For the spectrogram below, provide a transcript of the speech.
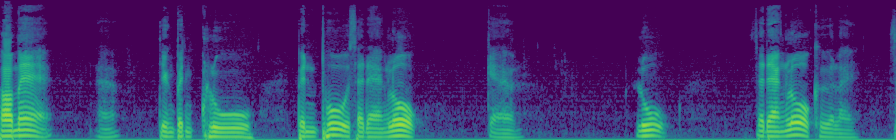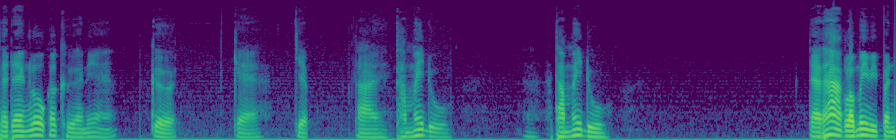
พ่อแม่นะจึงเป็นครูเป็นผู้แสดงโลก แก่ลูก แสดงโลกคืออะไร แสดงโลกก็คืออันนี้เกิดแก่เจ็บตายทำให้ดูทำให้ดู แต่ถ้าหากเราไม่มีปัญ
